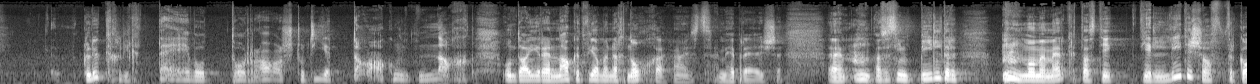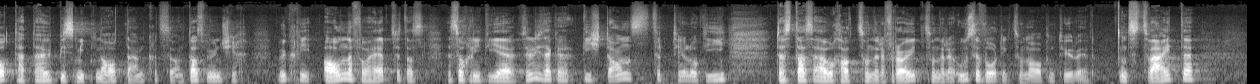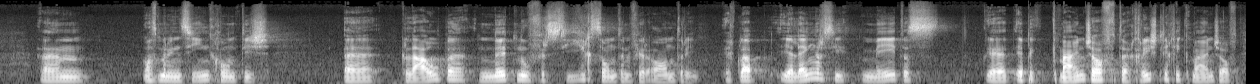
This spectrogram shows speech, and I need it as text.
glücklich der, der Torah studiert, Tag und Nacht und an ihren Nagel wie an einem Knochen, heisst es im Hebräischen. Ähm, also es sind Bilder, wo man merkt, dass die, die Leidenschaft für Gott hat auch etwas mit Nachdenken zu tun. Und das wünsche ich wirklich allen von Herzen, dass so ein bisschen die, soll ich sagen, Distanz zur Theologie, dass das auch zu einer Freude, zu einer Herausforderung, zum Abenteuer wird. Und das Zweite, ähm, was mir in den Sinn kommt, ist, äh, Glauben nicht nur für sich, sondern für andere. Ich glaube, je länger sie mehr das äh, eben Gemeinschaft, eine christliche Gemeinschaft,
